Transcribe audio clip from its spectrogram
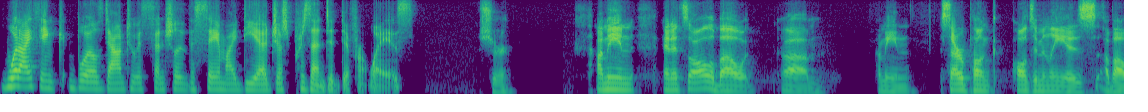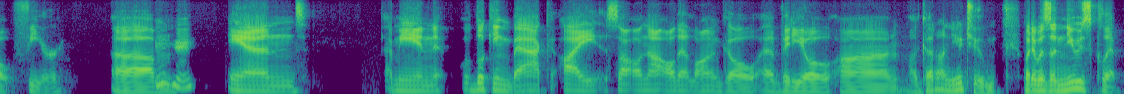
what I think boils down to essentially the same idea, just presented different ways. Sure. I mean, and it's all about um, I mean, cyberpunk ultimately is about fear. Um, mm-hmm. And I mean, looking back, I saw not all that long ago a video on I got on YouTube, but it was a news clip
